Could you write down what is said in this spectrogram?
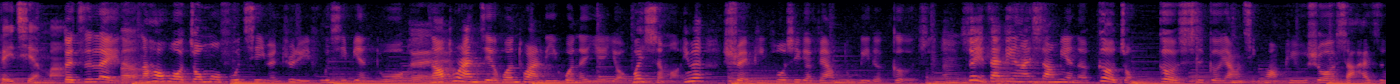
匪浅嘛，对之类的。然后或周末夫妻远距离夫妻变多，对。然后突然结婚，突然离婚的也有。为什么？因为水瓶座是一个非常独立的个体，所以在恋爱上面呢，各种各式各样的情况，比如说小孩子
